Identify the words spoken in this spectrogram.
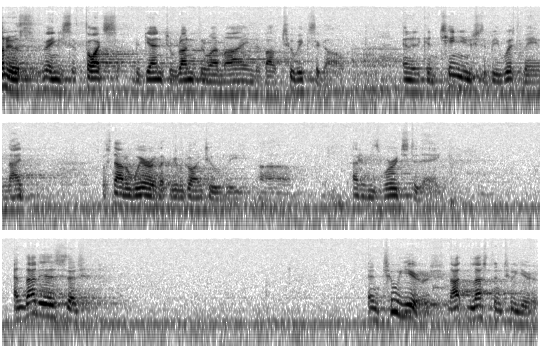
One of the things, thoughts began to run through my mind about two weeks ago, and it continues to be with me. And I, was not aware that we were going to be uh, having these words today. And that is that in two years, not less than two years,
